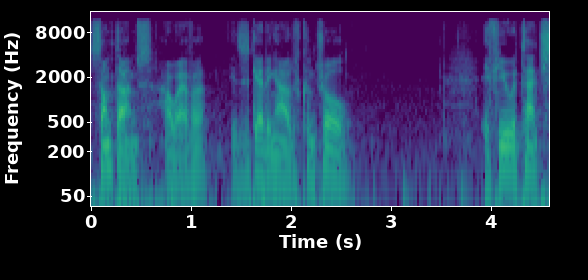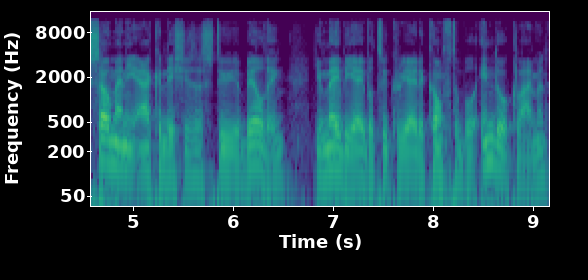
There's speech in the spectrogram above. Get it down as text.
Sometimes, however, it is getting out of control. If you attach so many air conditioners to your building, you may be able to create a comfortable indoor climate,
